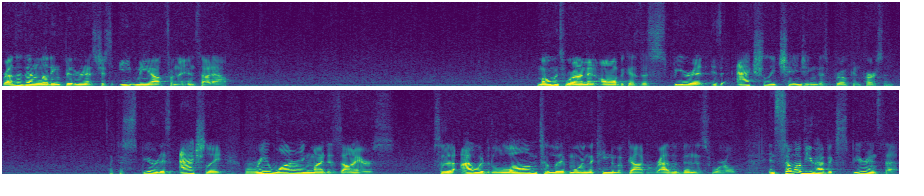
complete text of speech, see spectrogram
rather than letting bitterness just eat me up from the inside out. Moments where I'm in awe because the Spirit is actually changing this broken person. Like the Spirit is actually rewiring my desires so that I would long to live more in the kingdom of God rather than this world. And some of you have experienced that.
